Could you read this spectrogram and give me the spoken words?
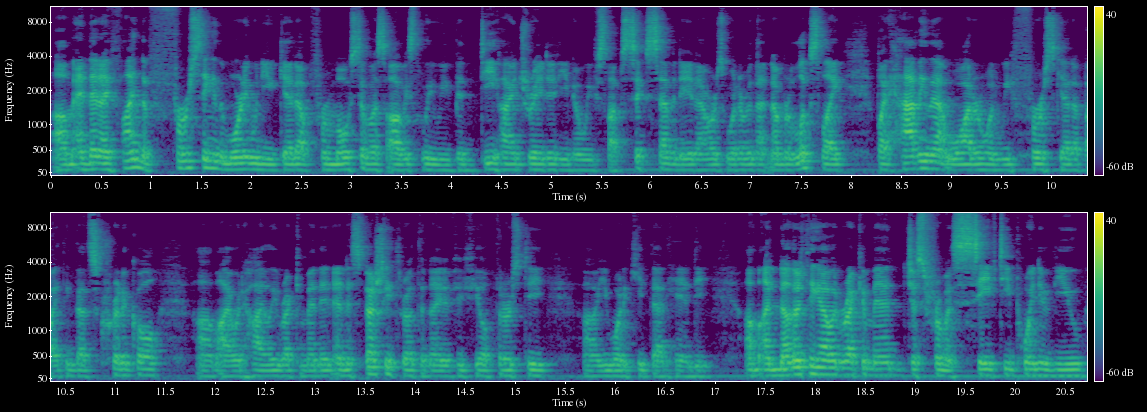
Um, and then I find the first thing in the morning when you get up, for most of us, obviously, we've been dehydrated. You know, we've slept six, seven, eight hours, whatever that number looks like. But having that water when we first get up, I think that's critical um, I would highly recommend it. And especially throughout the night, if you feel thirsty, uh, you want to keep that handy. Um, another thing I would recommend, just from a safety point of view,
